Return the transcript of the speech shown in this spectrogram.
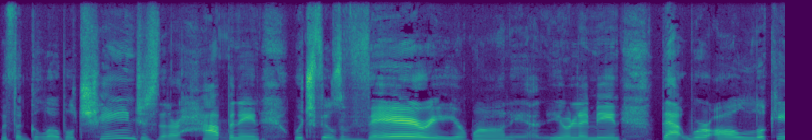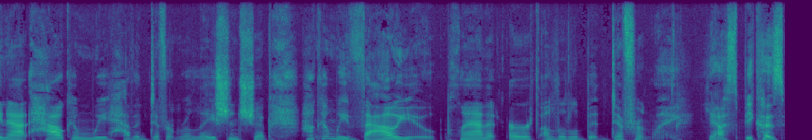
with the global changes that are happening, which feels very Uranian, you know what I mean? That we're all looking at how can we have a different relationship? how can we value planet Earth a little bit differently? Yes, because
